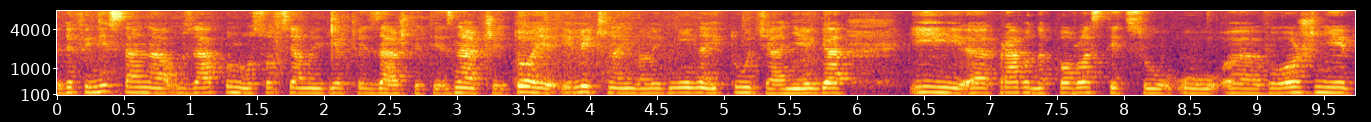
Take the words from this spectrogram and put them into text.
definisana u zakonu o socijalnoj dječoj zaštiti. Znači, to je i lična invalidnina i tuđa njega i pravo na povlasticu u vožnji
